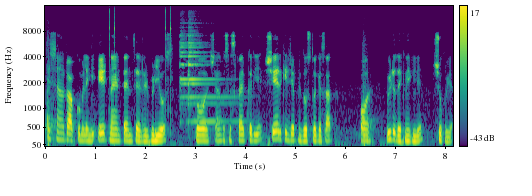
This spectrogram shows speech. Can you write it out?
इस चैनल पे आपको मिलेंगी एट नाइन टेन से रिलेटेड वीडियोस तो चैनल को सब्सक्राइब करिए शेयर कीजिए अपने दोस्तों के साथ, और वीडियो देखने के लिए शुक्रिया।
